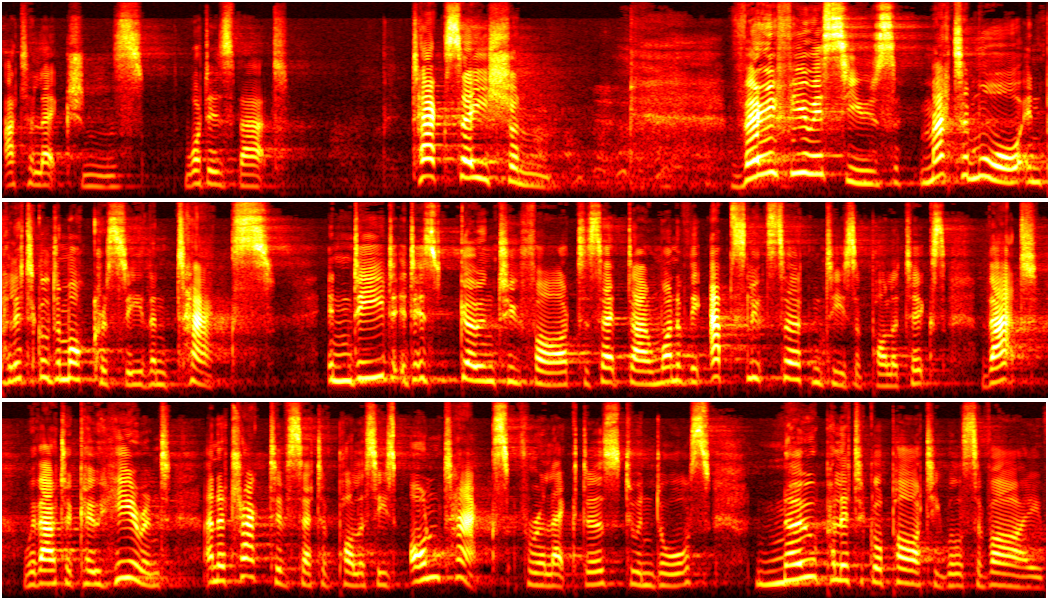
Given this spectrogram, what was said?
at elections. What is that? Taxation. Very few issues matter more in political democracy than tax. Indeed, it is going too far to set down one of the absolute certainties of politics that, without a coherent and attractive set of policies on tax for electors to endorse, no political party will survive.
